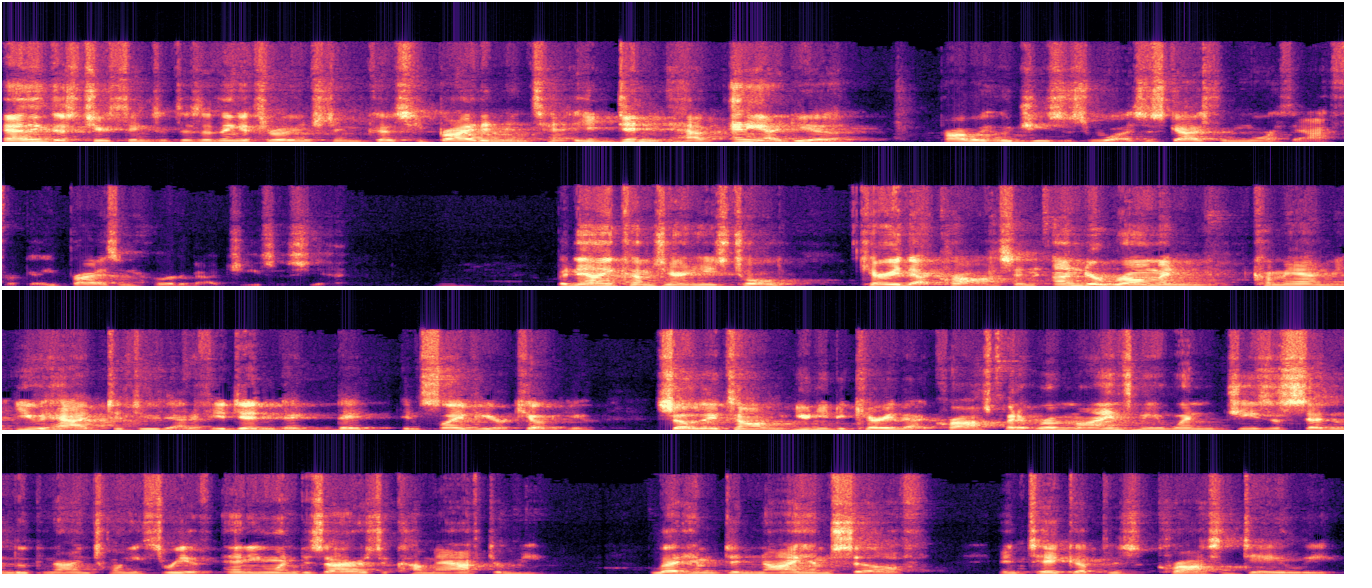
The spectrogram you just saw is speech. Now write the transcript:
And I think there's two things with this. I think it's really interesting because he probably didn't intend, he didn't have any idea probably who Jesus was. This guy's from North Africa. He probably hasn't heard about Jesus yet. But now he comes here and he's told, carry that cross. And under Roman commandment, you had to do that. If you didn't, they, they enslave you or kill you. So they tell him, you need to carry that cross. But it reminds me when Jesus said in Luke 9 23, if anyone desires to come after me, let him deny himself and take up his cross daily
